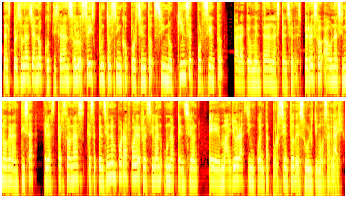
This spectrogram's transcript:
las personas ya no cotizaran solo 6.5%, sino 15% para que aumentaran las pensiones. Pero eso aún así no garantiza que las personas que se pensionen por afuera reciban una pensión eh, mayor a 50% de su último salario.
